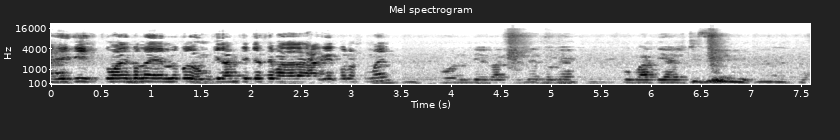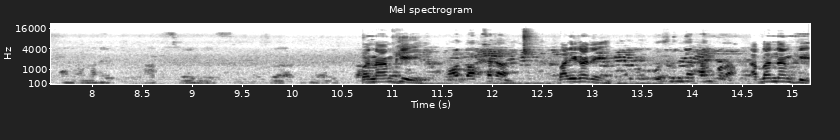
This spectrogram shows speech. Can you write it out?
আগে কি তোমার কোনো এমনি কোনো হুমকি ধামকি দিতে মারার আগে কোনো সময়? ফোন দিয়ে করছে তোকে আসছি। তোমার নাম কি? বাড়ি খানে আপনার নাম কি?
